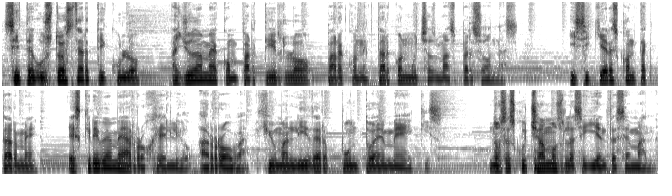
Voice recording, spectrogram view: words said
Si te gustó este artículo, ayúdame a compartirlo para conectar con muchas más personas. Y si quieres contactarme, escríbeme a rogelio.humanleader.mx. Nos escuchamos la siguiente semana.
